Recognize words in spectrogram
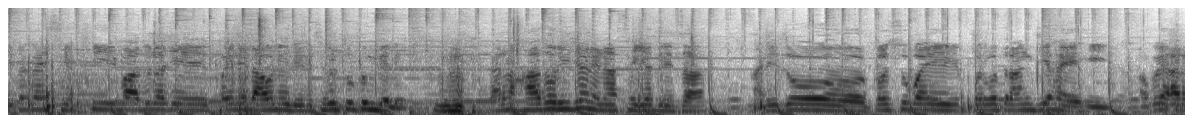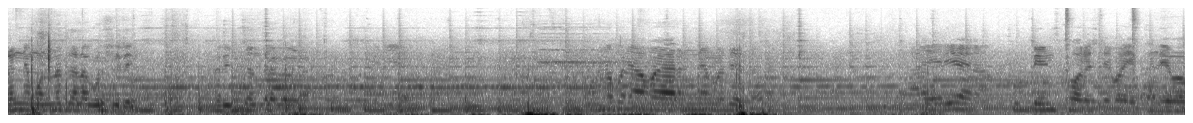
इथं काही सेफ्टी बाजूला जे पहिले लावले होते ते सगळे तुटून गेले. हम्म. कारण हा जो रिजन आहे ना सह्याद्रीचा आणि जो कळसुबाई पर्वतरांग जी आहे ही अभय अरण्य म्हणून त्याला घोषित आहे. हरिश्चंद्रगड. पूर्णपणे अभय अरण्यामध्ये येतं हा एरिया आहे ना खूप डेन्स फॉरेस्ट आहे बाई. खाली बघ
